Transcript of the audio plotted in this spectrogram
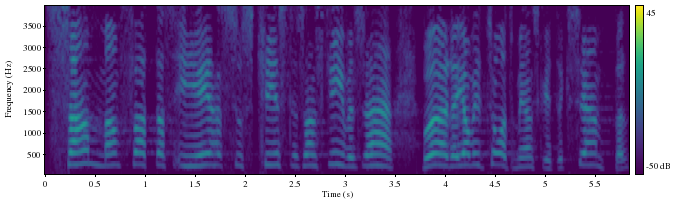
sammanfattas i Jesus Kristus. Han skriver så här, bröder, jag vill ta ett mänskligt exempel.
